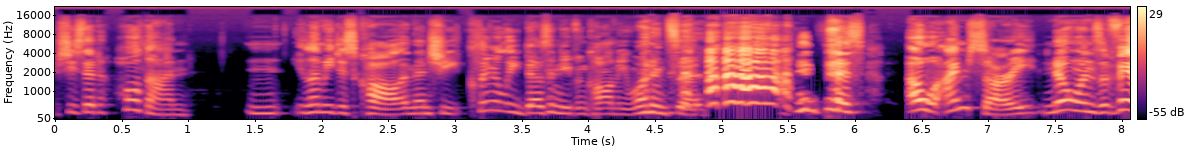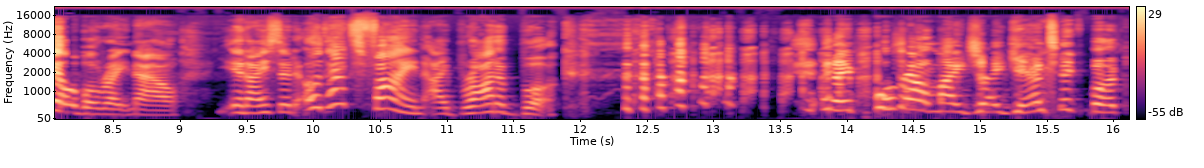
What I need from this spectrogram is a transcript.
she said, hold on, N- let me just call. And then she clearly doesn't even call anyone and says, and says, Oh, I'm sorry. No one's available right now. And I said, Oh, that's fine. I brought a book. and I pulled out my gigantic book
